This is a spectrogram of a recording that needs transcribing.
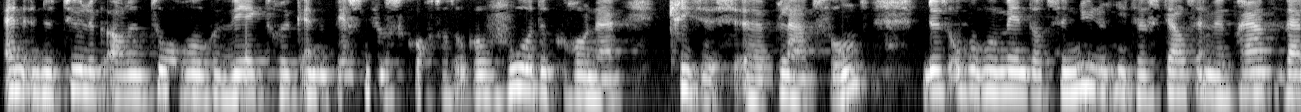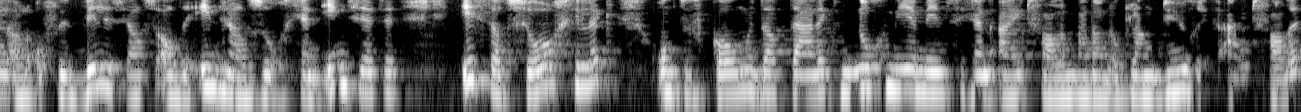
En natuurlijk al een torenhoge werkdruk en een personeelstekort wat ook al voor de coronacrisis uh, plaatsvond. Dus op het moment dat ze nu nog niet hersteld zijn, we praten wel al of we willen zelfs al de inhaalzorg gaan inzetten, is dat zorgelijk om te voorkomen dat dadelijk nog meer mensen gaan uitvallen, maar dan ook langdurig uitvallen.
